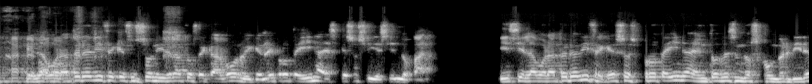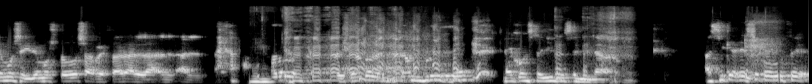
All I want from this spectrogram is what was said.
el laboratorio dice que esos son hidratos de carbono y que no hay proteína, es que eso sigue siendo pan. Y si el laboratorio dice que eso es proteína, entonces nos convertiremos e iremos todos a rezar al, al, gran brujo que ha conseguido ese milagro. Así que eso produce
